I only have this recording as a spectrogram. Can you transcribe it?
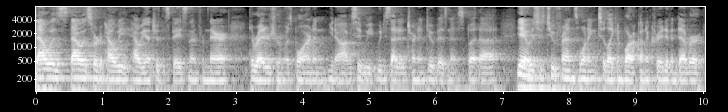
that was that was sort of how we how we entered the space, and then from there the writers' room was born, and you know, obviously we, we decided to turn it into a business. But uh, yeah, it was just two friends wanting to like embark on a creative endeavor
